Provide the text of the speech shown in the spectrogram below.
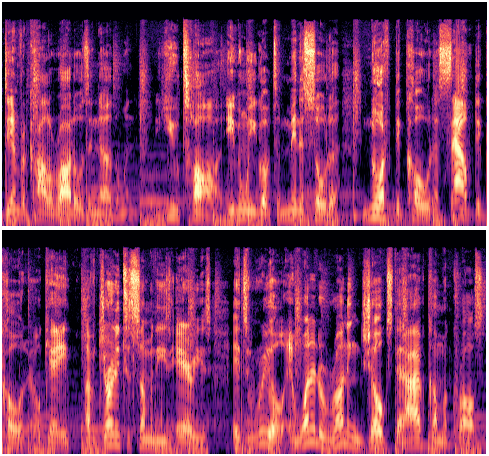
Denver, Colorado is another one. Utah, even when you go up to Minnesota, North Dakota, South Dakota, okay? I've journeyed to some of these areas. It's real. And one of the running jokes that I've come across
